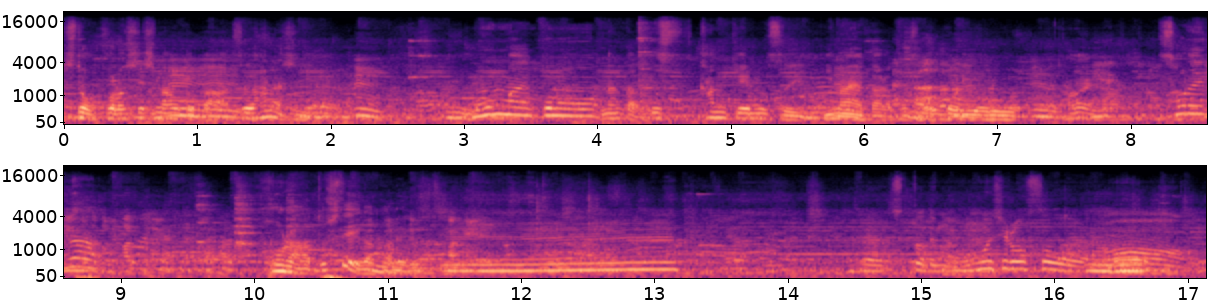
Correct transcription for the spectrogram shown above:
人を殺してしまうとか、うんうんそういう話で、うん。ほんまこのなんか薄関係の薄い今やからこそ起こり得る、はいそれがホラーとして描かれる。っていう、ちょっとでも面白そうやな。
